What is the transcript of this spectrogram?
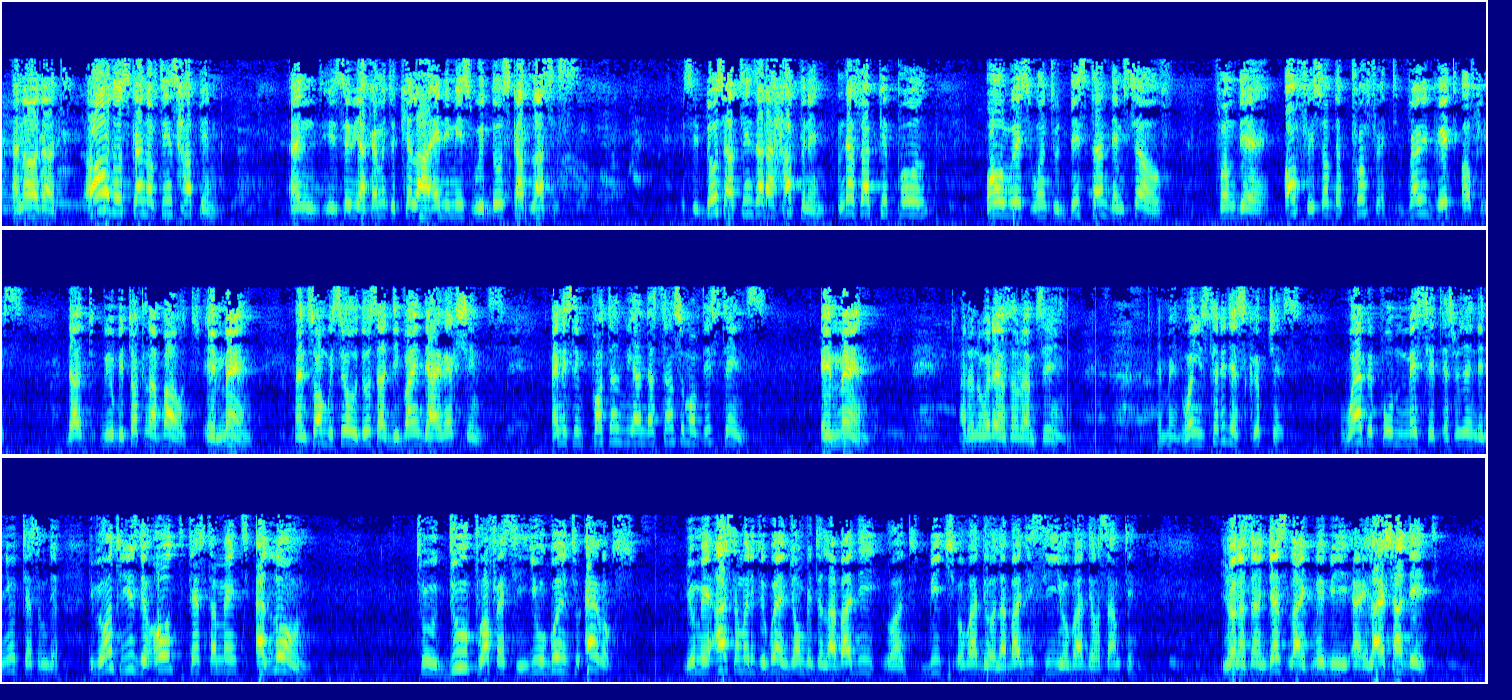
And all that. All those kind of things happen. And you say, we are coming to kill our enemies with those cutlasses. You see, those are things that are happening. And that's why people always want to distance themselves from the office of the prophet. Very great office that we'll be talking about. Amen. And some will say, oh, those are divine directions. And it's important we understand some of these things. Amen. Amen. I don't know whether you understand what I'm saying. Amen. When you study the scriptures, where people miss it, especially in the New Testament, if you want to use the Old Testament alone to do prophecy, you will go into errors. You may ask somebody to go and jump into Labadi what beach over there or Labadi Sea over there or something. You understand? Just like maybe uh, Elisha did.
